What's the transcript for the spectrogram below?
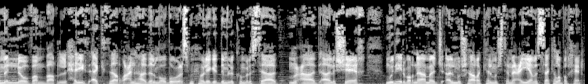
من نوفمبر. للحديث أكثر عن هذا الموضوع اسمحوا لي أقدم لكم الأستاذ معاذ آل الشيخ مدير برنامج المشاركة المجتمعية. مساك الله بالخير.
